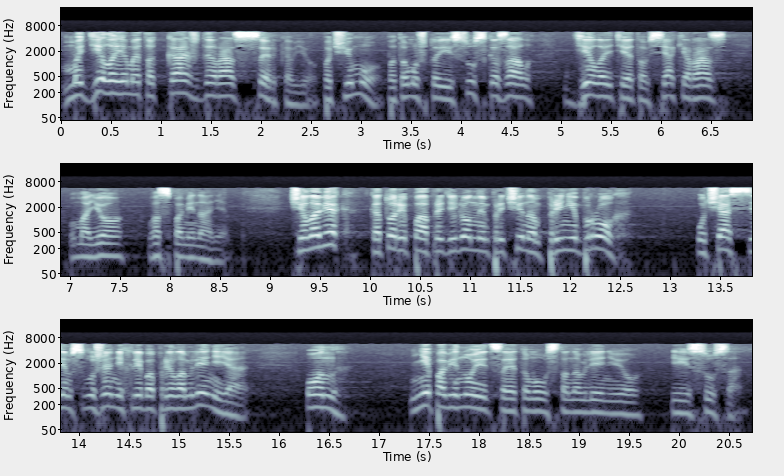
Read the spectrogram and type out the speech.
Мы делаем это каждый раз с церковью. Почему? Потому что Иисус сказал, делайте это всякий раз в мое воспоминание. Человек, который по определенным причинам пренеброг участием в служении хлебопреломления, он не повинуется этому установлению Иисуса –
